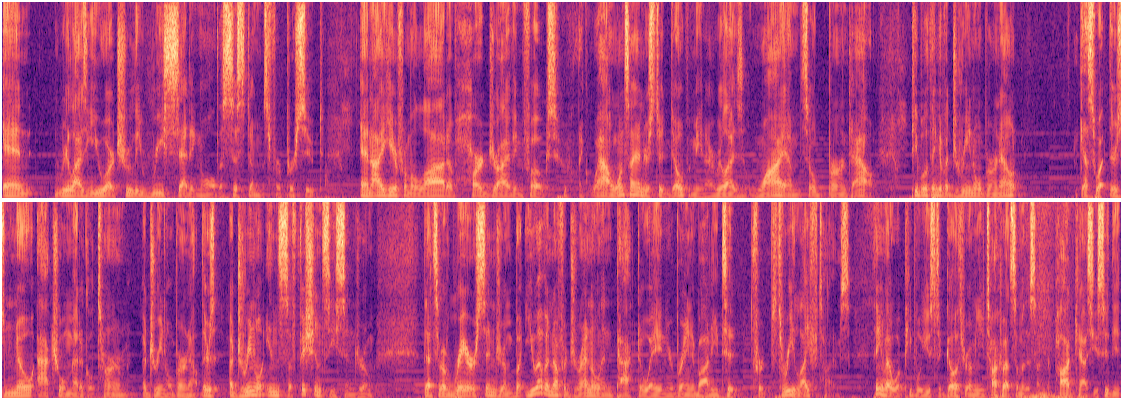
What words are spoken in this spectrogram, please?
and realizing you are truly resetting all the systems for pursuit. And I hear from a lot of hard driving folks who like, wow, once I understood dopamine, I realized why I'm so burnt out. People think of adrenal burnout. Guess what? There's no actual medical term, adrenal burnout. There's adrenal insufficiency syndrome. That's a rare syndrome, but you have enough adrenaline packed away in your brain and body to for three lifetimes. Think about what people used to go through. I mean, you talk about some of this on your podcast. You see the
